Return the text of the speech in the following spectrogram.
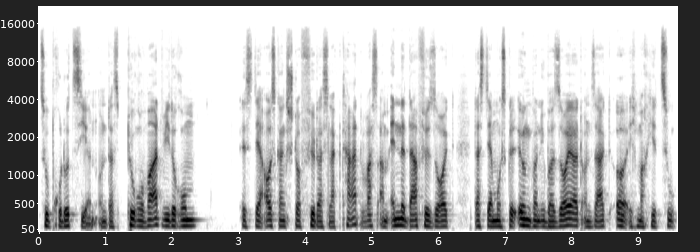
zu produzieren. Und das Pyruvat wiederum ist der Ausgangsstoff für das Laktat, was am Ende dafür sorgt, dass der Muskel irgendwann übersäuert und sagt, oh, ich mache hier zu.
